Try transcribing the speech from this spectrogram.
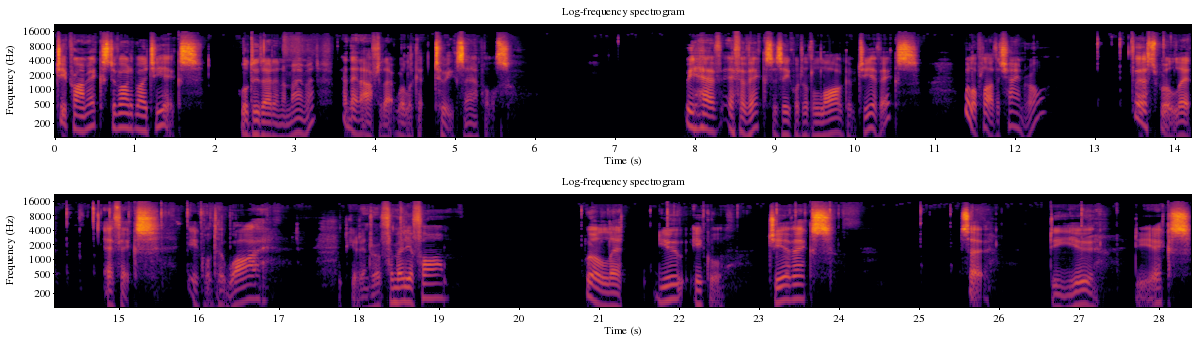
g prime x divided by gx. We'll do that in a moment, and then after that we'll look at two examples. We have f of x is equal to the log of g of x. We'll apply the chain rule. First we'll let fx equal to y to get into a familiar form. We'll let u equal g of x. So du dx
